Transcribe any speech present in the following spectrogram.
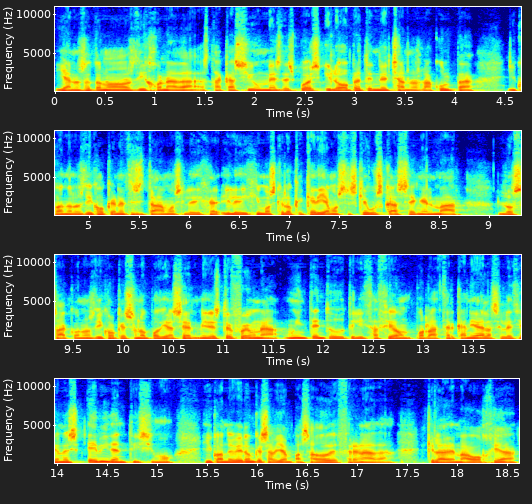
y a nosotros no nos dijo nada hasta casi un mes después. Y luego pretendió echarnos la culpa. Y cuando nos dijo que necesitábamos y le, dije, y le dijimos que lo que queríamos es que buscase en el mar los sacos, nos dijo que eso no podía ser. Mire, esto fue una, un intento de utilización por la cercanía de las elecciones evidentísimo. Y cuando vieron que se habían pasado de frenada, que la demagogia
